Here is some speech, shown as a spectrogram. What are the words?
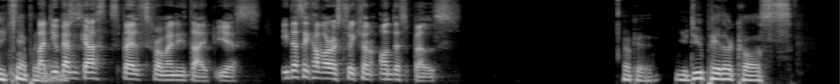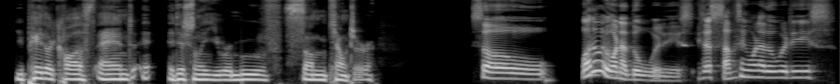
Oh, you can't play. But you can cast spells from any type, yes. It doesn't have a restriction on the spells. Okay, you do pay their costs. You pay their costs, and additionally, you remove some counter. So, what do we want to do with this? Is there something we want to do with this?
